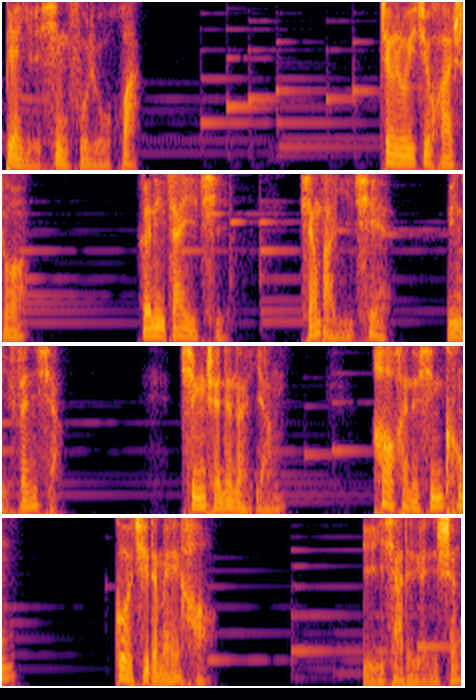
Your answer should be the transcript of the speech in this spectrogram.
便也幸福如画。正如一句话说：“和你在一起，想把一切。”与你分享清晨的暖阳，浩瀚的星空，过去的美好，余下的人生。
